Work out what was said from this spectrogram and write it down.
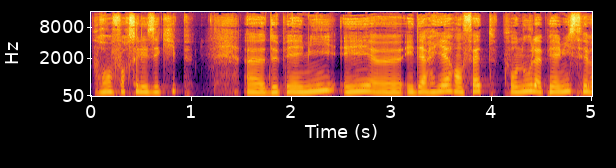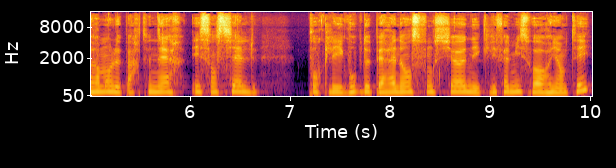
pour renforcer les équipes de PMI. Et, derrière, en fait, pour nous, la PMI, c'est vraiment le partenaire essentiel pour que les groupes de père aidance fonctionnent et que les familles soient orientées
